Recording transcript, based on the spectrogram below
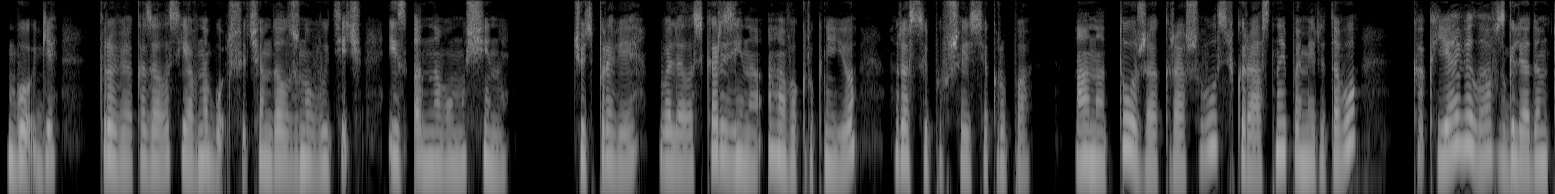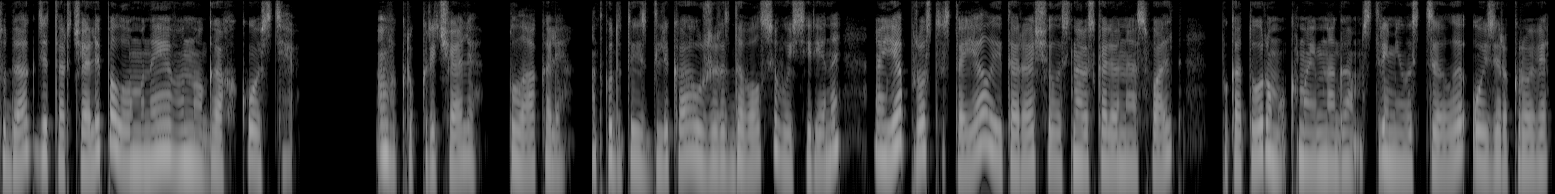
Боги. Крови оказалось явно больше, чем должно вытечь из одного мужчины. Чуть правее валялась корзина, а вокруг нее рассыпавшаяся крупа. Она тоже окрашивалась в красный по мере того, как я вела взглядом туда, где торчали поломанные в ногах кости. Вокруг кричали, плакали, Откуда-то издалека уже раздавался вой сирены, а я просто стояла и таращилась на раскаленный асфальт, по которому к моим ногам стремилось целое озеро крови.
